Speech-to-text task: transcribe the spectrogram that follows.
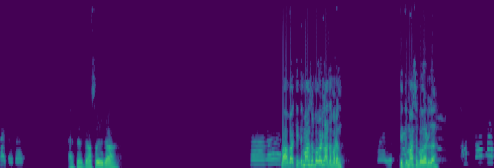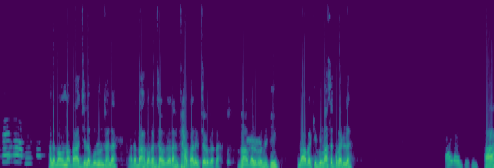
अच्छा अच्छा असं आहे का? बाबा किती मासे पकडलं आतापर्यंत? किती मासे पकडलं? मला भाऊ आता आजीला बोलून झालं. आता बाबाकडे जाऊ जरा. बाबाला विचारू जरा. बाबाला बोलू की बाबा किती मासे पकडलं? हा?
